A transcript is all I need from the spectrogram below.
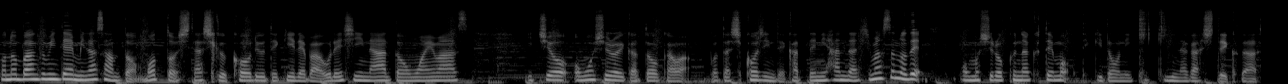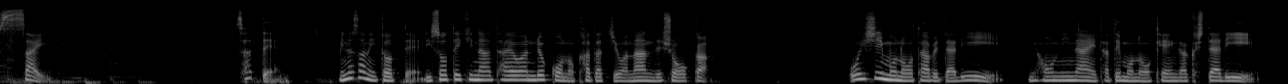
この番組で皆さんともっと親しく交流できれば嬉しいなと思います。一応面白いかどうかは私個人で勝手に判断しますので面白くなくても適当に聞き流してください。さて皆さんにとって理想的な台湾旅行の形は何でしょうか？美味しいものを食べたり日本にない建物を見学したり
